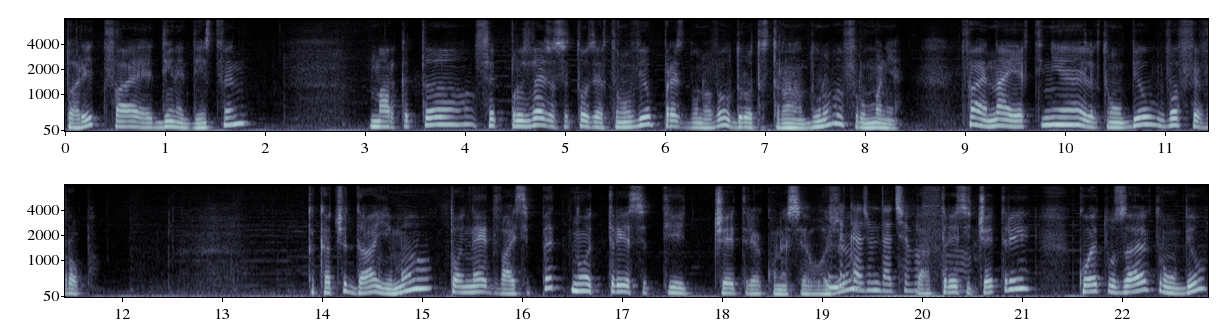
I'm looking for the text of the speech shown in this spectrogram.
пари това е един единствен. Марката се произвежда се този автомобил през Дунава, от другата страна на Дунава, в Румъния. Това е най-ефтиният електромобил в Европа. Така че да, има. Той не е 25, но е 34, ако не се лъжа. Да кажем, да, че в... Да, 34, което за електромобил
